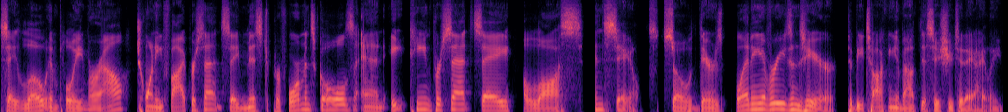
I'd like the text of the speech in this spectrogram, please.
say low employee morale, 25% say missed performance goals, and 18% say a loss in sales. So there's plenty of reasons here to be talking about this issue today, Eileen.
